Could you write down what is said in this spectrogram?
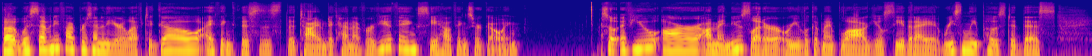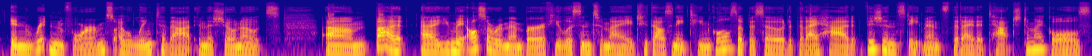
But with 75% of the year left to go, I think this is the time to kind of review things, see how things are going. So, if you are on my newsletter or you look at my blog, you'll see that I recently posted this in written form. So, I will link to that in the show notes. Um, but uh, you may also remember, if you listened to my 2018 goals episode, that I had vision statements that I had attached to my goals.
